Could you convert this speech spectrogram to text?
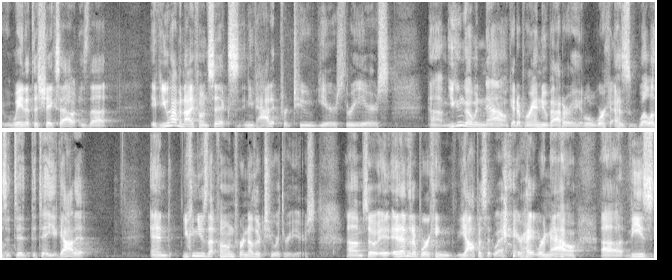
way that this shakes out is that if you have an iPhone 6 and you've had it for two years, three years, um, you can go in now, get a brand new battery. It'll work as well as it did the day you got it, and you can use that phone for another two or three years. Um, so it, it ended up working the opposite way, right? Where now uh, these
